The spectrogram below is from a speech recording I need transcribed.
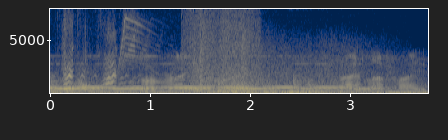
We'll go right, right, right, left, right.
